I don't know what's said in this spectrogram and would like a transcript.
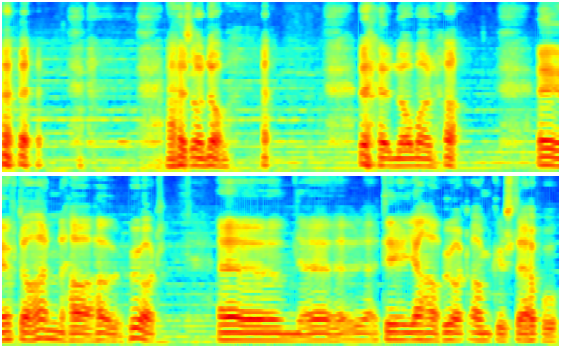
Altså, når, når man har øh, efterhånden har, har hørt øh, øh, det, jeg har hørt om Gestapo,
